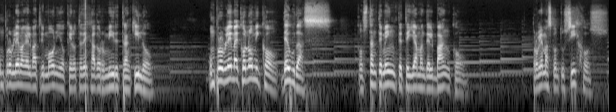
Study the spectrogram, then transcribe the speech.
un problema en el matrimonio que no te deja dormir tranquilo, un problema económico, deudas, constantemente te llaman del banco, problemas con tus hijos,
